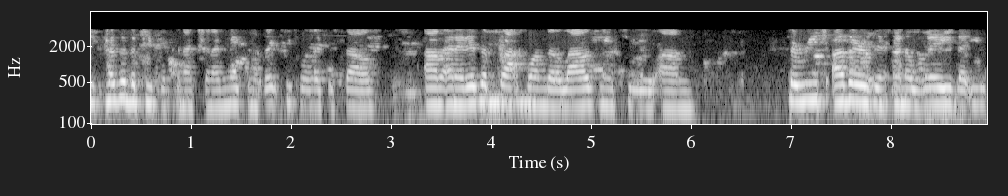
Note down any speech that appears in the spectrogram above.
because of the people connection, I've made some great people like yourself, um, and it is a platform that allows me to um, to reach others in, in a way that you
